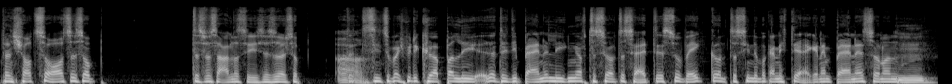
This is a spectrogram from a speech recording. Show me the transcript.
dann schaut es so aus, als ob das was anderes ist. Also als ob Ah. da sind zum Beispiel die Körper, li- die, die Beine liegen auf der, so auf der Seite so weg und das sind aber gar nicht die eigenen Beine, sondern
